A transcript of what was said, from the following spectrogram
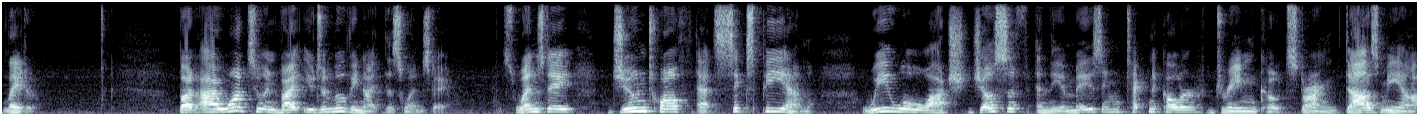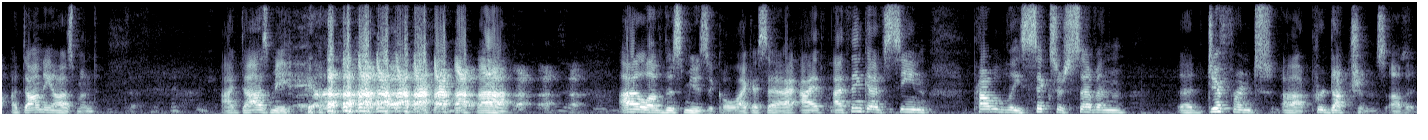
later. But I want to invite you to movie night this Wednesday. This Wednesday, June 12th at 6 p.m., we will watch Joseph and the Amazing Technicolor Dreamcoat, starring Dasmi, uh, Donny Osmond I does me. I love this musical. Like I said, I, I, I think I've seen probably six or seven uh, different uh, productions of it.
